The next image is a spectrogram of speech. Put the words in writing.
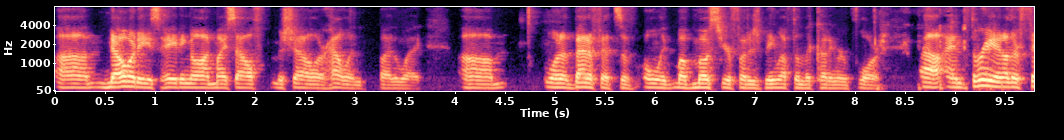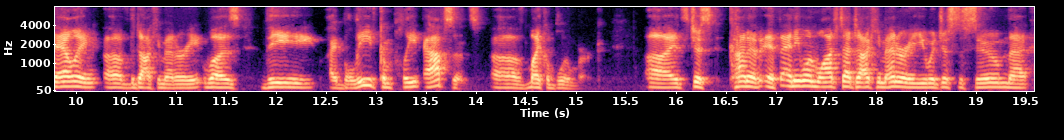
Um, nobody's hating on myself, Michelle, or Helen, by the way. Um, one of the benefits of only of most of your footage being left on the cutting room floor. Uh, and three, another failing of the documentary was the, I believe, complete absence of Michael Bloomberg. Uh, it's just kind of if anyone watched that documentary, you would just assume that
